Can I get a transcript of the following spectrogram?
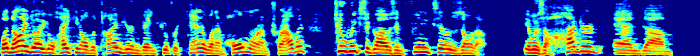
But not only do I go hiking all the time here in Vancouver, Canada, when I'm home or I'm traveling, two weeks ago I was in Phoenix, Arizona. It was a hundred and um,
